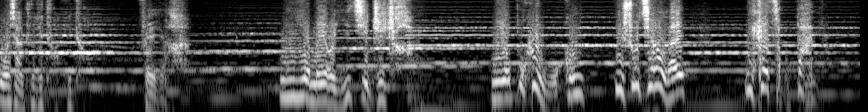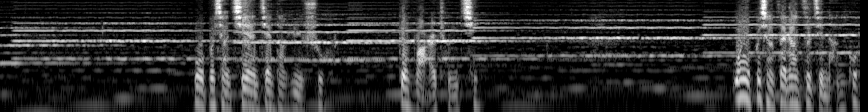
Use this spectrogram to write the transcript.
我想出去闯一闯。飞扬，你也没有一技之长，你又不会武功，你说将来你该怎么办呢？我不想亲眼见到玉书跟婉儿成亲，我也不想再让自己难过。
